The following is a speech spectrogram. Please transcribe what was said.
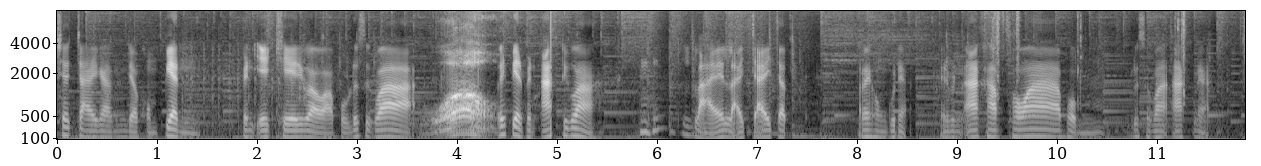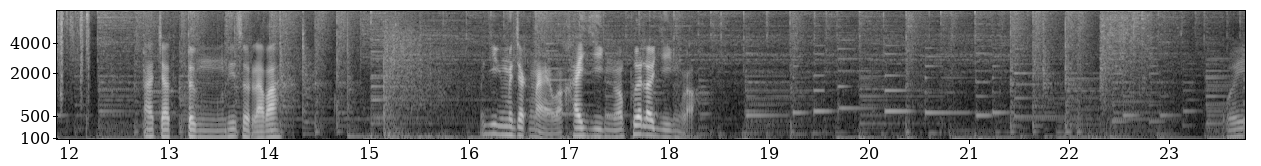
เชื่อใจกันเดี๋ยวผมเปลี่ยนเป็น AK ดีกว่าวะผมรู้สึกว่าว้าวเอ้ยเปลี่ยนเป็นอาร์คดีกว่า หลายหลายใจจัดอะไรของกูเนี่ยเปลี่ยนเป็นอาร์คครับ เพราะว่าผมรู้สึกว่าอาร์คเนี่ย น่าจะตึงที่สุดแล้วปะมันยิงมาจากไหนวะ ใครยิงวะเพื่อนเรายิงเหรอ เฮ้ย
